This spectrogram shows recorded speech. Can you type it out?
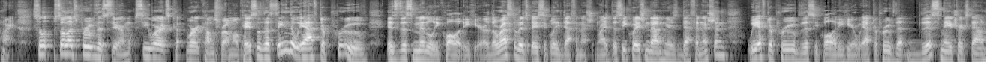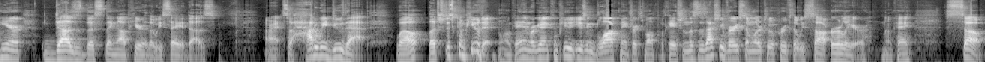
All right, so, so let's prove this theorem, see where, it's, where it comes from, okay? So the thing that we have to prove is this middle equality here. The rest of it's basically definition, right? This equation down here is definition. We have to prove this equality here. We have to prove that this matrix down here does this thing up here that we say it does. All right, so how do we do that? Well, let's just compute it, okay? And we're going to compute it using block matrix multiplication. This is actually very similar to a proof that we saw earlier, okay? So,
